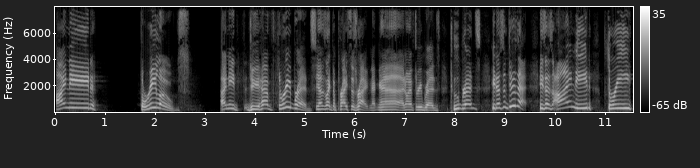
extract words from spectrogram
I need three loaves. I need, do you have three breads? You know, it's like the price is right. Nah, I don't have three breads. Two breads? He doesn't do that. He says, I need three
